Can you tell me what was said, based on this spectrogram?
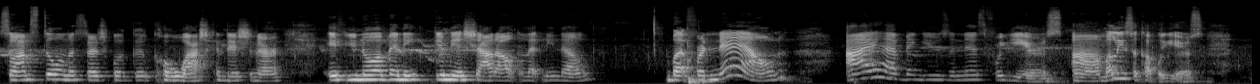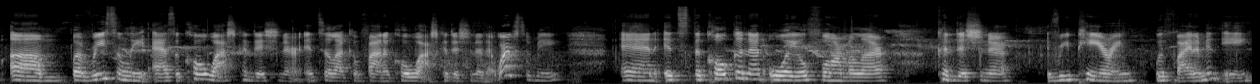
So I'm still on the search for a good co-wash conditioner. If you know of any, give me a shout out and let me know. But for now, I have been using this for years, um, at least a couple years. Um, but recently as a co-wash conditioner until I can find a co-wash conditioner that works for me and it's the coconut oil formula conditioner repairing with vitamin E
